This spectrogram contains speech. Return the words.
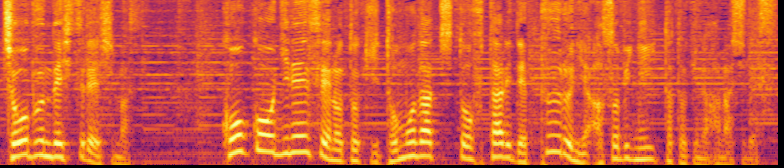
長文で失礼します。高校2年生の時友達と2人でプールに遊びに行った時の話です。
